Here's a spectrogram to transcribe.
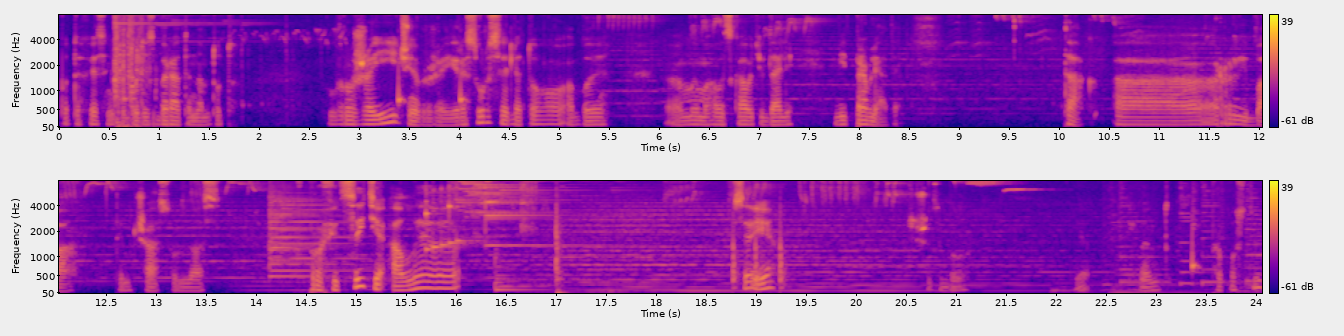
потихесенько буде збирати нам тут врожаї чи не врожаї ресурси для того, аби е, ми могли скаутів далі відправляти. Так, а, риба тим часом у нас в профіциті, але. Все є. Чи Що це було? Я івент пропустив.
